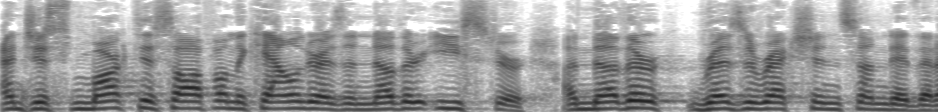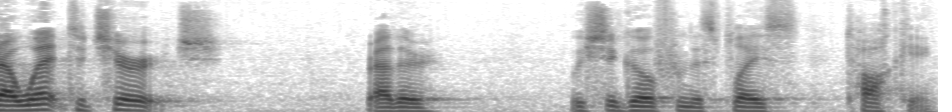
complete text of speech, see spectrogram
and just mark this off on the calendar as another Easter, another Resurrection Sunday that I went to church. Rather, we should go from this place talking,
